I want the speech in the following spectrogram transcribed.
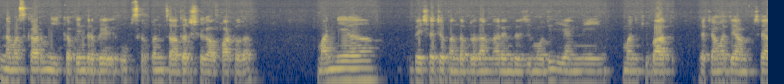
नमस्कार मी कपिंद्र पेरे उपसरपंच आदर्श गाव पाटोदा. माननीय देशाचे पंतप्रधान नरेंद्रजी मोदी यांनी मन की बात याच्यामध्ये आमच्या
